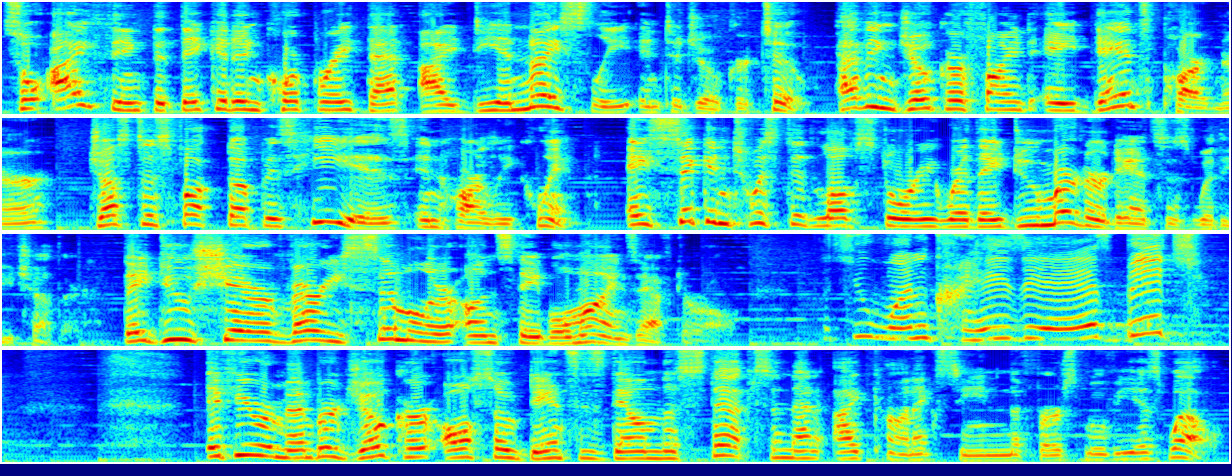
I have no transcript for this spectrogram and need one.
So I think that they could incorporate that idea nicely into Joker 2. Having Joker find a dance partner just as fucked up as he is in Harley Quinn. A sick and twisted love story where they do murder dances with each other. They do share very similar unstable minds after all. But you one crazy ass bitch! If you remember, Joker also dances down the steps in that iconic scene in the first movie as well.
